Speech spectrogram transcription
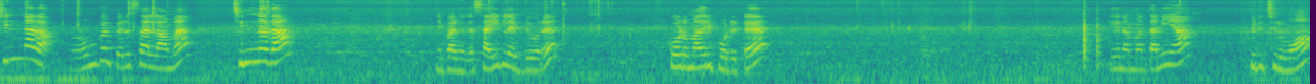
சின்னதாக ரொம்ப பெருசாக இல்லாமல் சின்னதாக நீ பாருங்க இந்த சைடில் இப்படி ஒரு கோடு மாதிரி போட்டுட்டு இதை நம்ம தனியாக பிரிச்சிருவோம்.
